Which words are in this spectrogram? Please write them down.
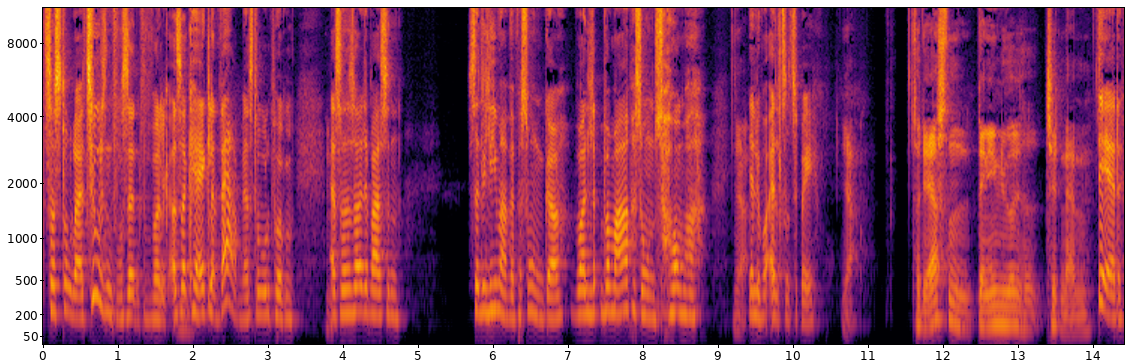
Så stoler jeg 1000% på folk, og så kan jeg ikke lade være med at stole på dem. Mm. Altså, så er det bare sådan, så er det lige meget, hvad personen gør. Hvor, hvor meget personen sover mig. Ja. Jeg løber altid tilbage. ja. Så det er sådan den ene yderlighed til den anden. Det er det.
